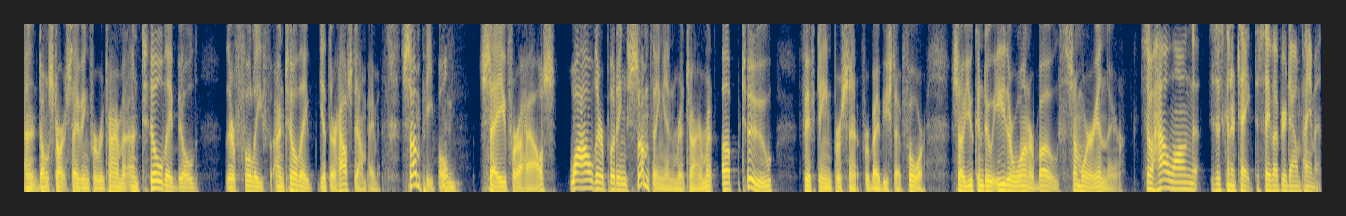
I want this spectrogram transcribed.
and don't start saving for retirement until they build their fully, until they get their house down payment. Some people save for a house while they're putting something in retirement up to 15% for baby step four. So you can do either one or both somewhere in there. So how long is this going to take to save up your down payment?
